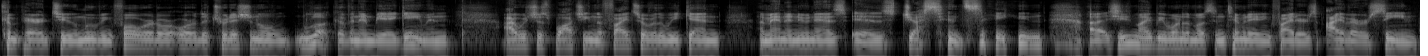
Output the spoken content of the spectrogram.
compared to moving forward or, or the traditional look of an NBA game. And I was just watching the fights over the weekend. Amanda Nunes is just insane. Uh, she might be one of the most intimidating fighters I have ever seen.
